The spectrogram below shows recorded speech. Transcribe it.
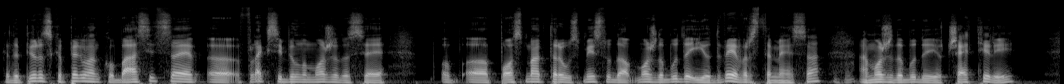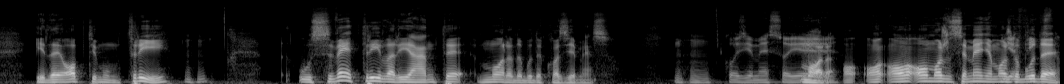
kada pirotska peglana kobasica je uh, fleksibilno može da se posmatra u smislu da može da bude i od dve vrste mesa, uh mhm. -huh. a može da bude i od četiri i da je optimum tri, uh -huh. u sve tri varijante mora da bude kozje meso. Mm -hmm. Kozje meso je... Mora. O, o, o, o možda se menja, možda bude,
